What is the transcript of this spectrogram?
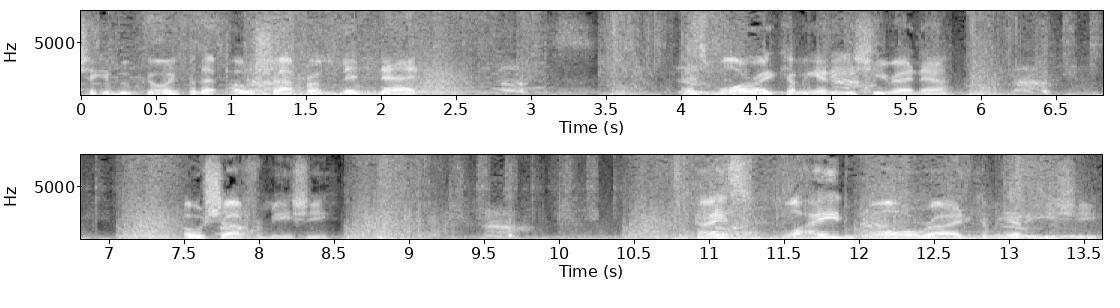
Chicken Boo going for that post shot from mid-net. Nice wall ride coming out of Eishi right now. Oh shot from Eishi. Nice wide wall ride coming out of Eishi.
